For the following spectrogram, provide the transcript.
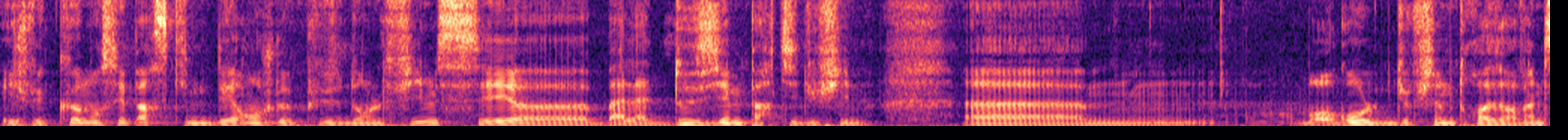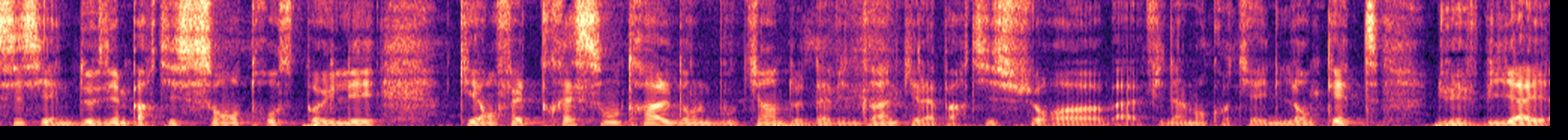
Et je vais commencer par ce qui me dérange le plus dans le film, c'est euh, bah, la deuxième partie du film. Euh, Bon, en gros, du film 3h26, il y a une deuxième partie sans trop spoiler, qui est en fait très centrale dans le bouquin de David Grant, qui est la partie sur euh, bah, finalement quand il y a une l'enquête du FBI.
